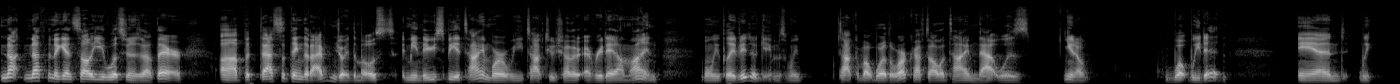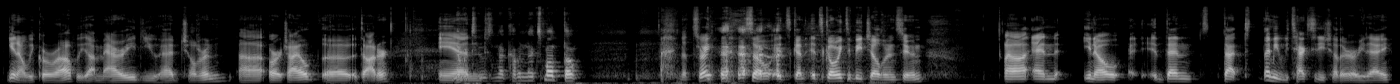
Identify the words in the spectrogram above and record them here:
not nothing against all you listeners out there, uh, but that's the thing that I've enjoyed the most. I mean, there used to be a time where we talked to each other every day online when we played video games. We talk about World of Warcraft all the time. That was, you know, what we did. And we, you know, we grew up, we got married, you had children, uh, or a child, uh, a daughter. And Number two's not coming next month though. that's right. so it's gonna, it's going to be children soon. Uh, and you know, then that I mean, we texted each other every day,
